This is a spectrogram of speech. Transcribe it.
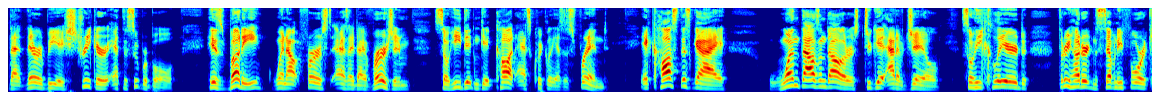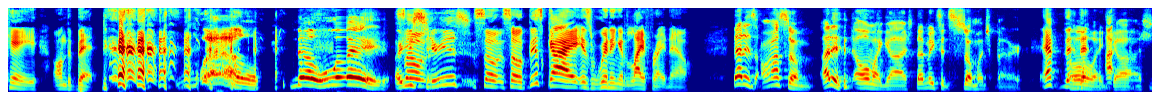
that there would be a streaker at the Super Bowl. His buddy went out first as a diversion, so he didn't get caught as quickly as his friend. It cost this guy one thousand dollars to get out of jail, so he cleared 374k on the bet. wow. No way. Are So- you serious? so so this guy is winning in life right now. That is awesome. I didn't Oh my gosh, that makes it so much better. Oh that, that- oh my I- gosh.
